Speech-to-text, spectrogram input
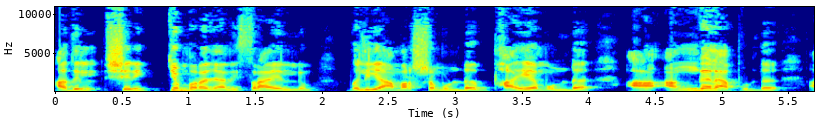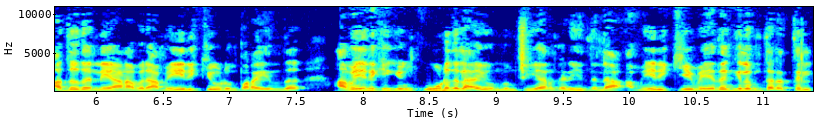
അതിൽ ശരിക്കും പറഞ്ഞാൽ ഇസ്രായേലിനും വലിയ അമർഷമുണ്ട് ഭയമുണ്ട് ആ അങ്കലാപ്പുണ്ട്. അത് തന്നെയാണ് അവർ അമേരിക്കയോടും പറയുന്നത്. അമേരിക്കയ്ക്കും കൂടുതലായി ഒന്നും ചെയ്യാൻ കഴിയുന്നില്ല. അമേരിക്കയും ഏതെങ്കിലും തരത്തിൽ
